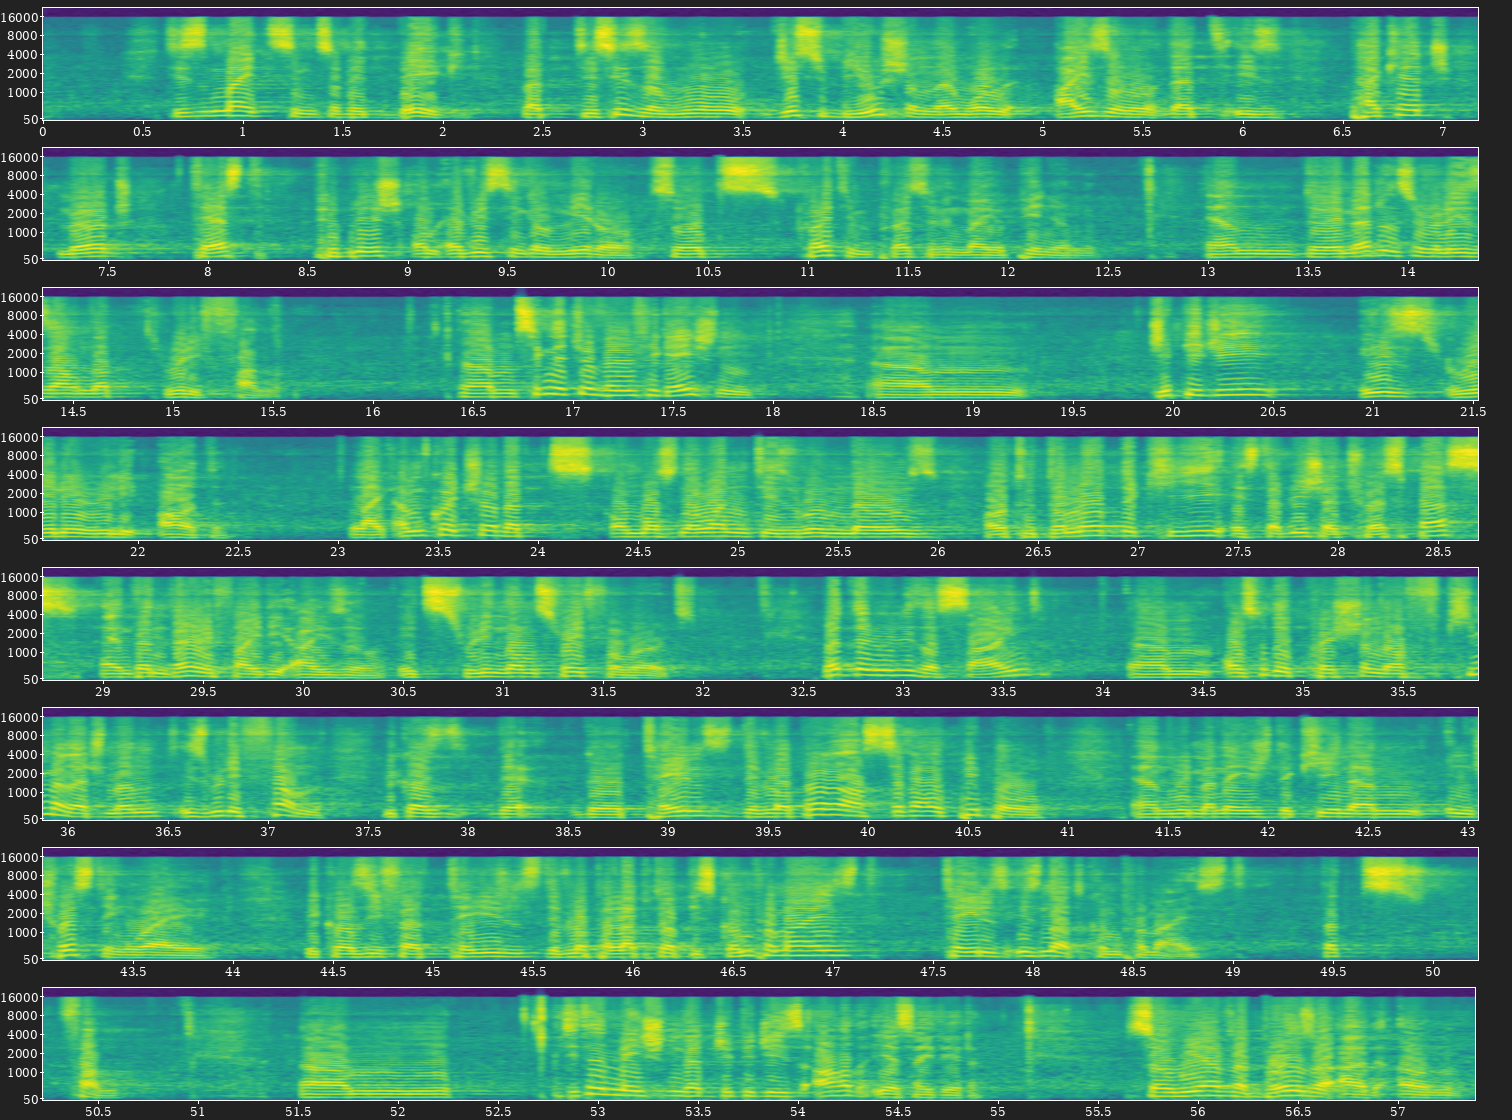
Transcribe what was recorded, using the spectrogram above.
This might seem a bit big, but this is a whole distribution, a whole ISO that is package, merge, test, publish on every single mirror. So it's quite impressive in my opinion. And the emergency releases are not really fun. Um, signature verification. Um, GPG is really, really odd. Like, I'm quite sure that almost no one in this room knows how to download the key, establish a trust path, and then verify the ISO. It's really non-straightforward. But the release are signed. Um, also, the question of key management is really fun because the, the Tails developer are several people, and we manage the key in an interesting way. Because if a Tails developer laptop is compromised, Tails is not compromised. That's fun. Um, did I mention that GPG is hard? Yes, I did. So we have a browser add-on.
